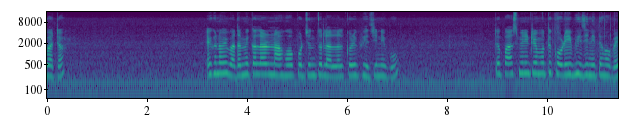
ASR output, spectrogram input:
বাটা। এখন আমি বাদামি কালার না হওয়া পর্যন্ত লাল লাল করে ভেজে নেব। তো পাঁচ মিনিটের মতো করেই ভেজে নিতে হবে।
